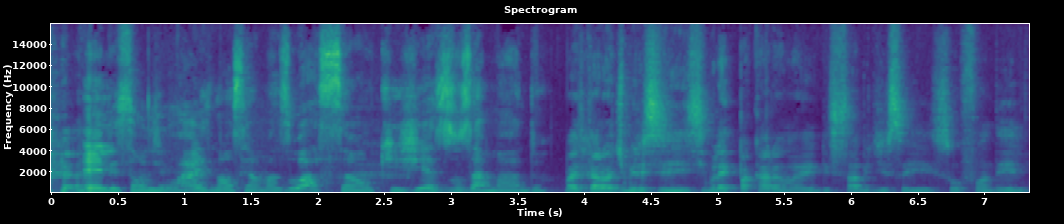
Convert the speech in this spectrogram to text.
Eles são demais. Nossa, é uma zoação. Que Jesus amado. Mas, cara, eu admiro esse, esse moleque pra caramba. Ele sabe disso aí, sou fã dele.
